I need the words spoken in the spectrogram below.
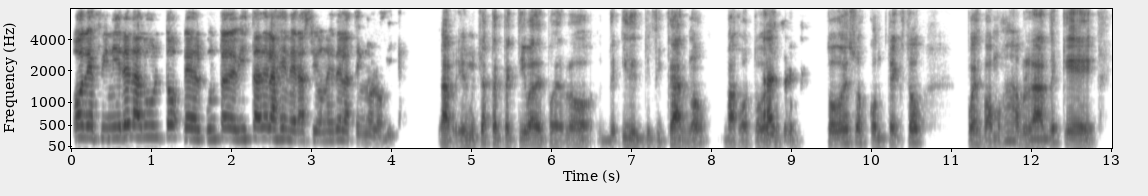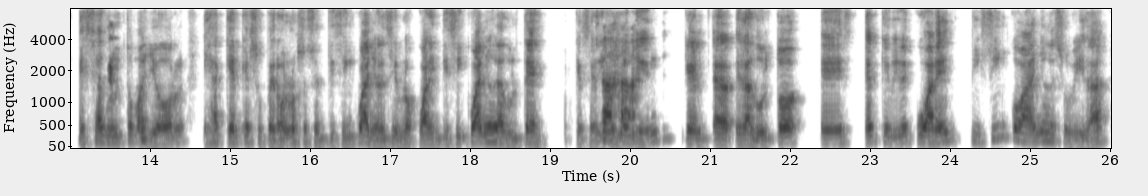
o definir el adulto desde el punto de vista de las generaciones de la tecnología. Claro, y hay muchas perspectivas de poderlo identificar, ¿no? Bajo todos esos, todos esos contextos, pues vamos a hablar de que ese adulto mayor es aquel que superó los 65 años, es decir, los 45 años de adultez porque se dice también que el, eh, el, adulto es el que vive 45 años de su vida.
